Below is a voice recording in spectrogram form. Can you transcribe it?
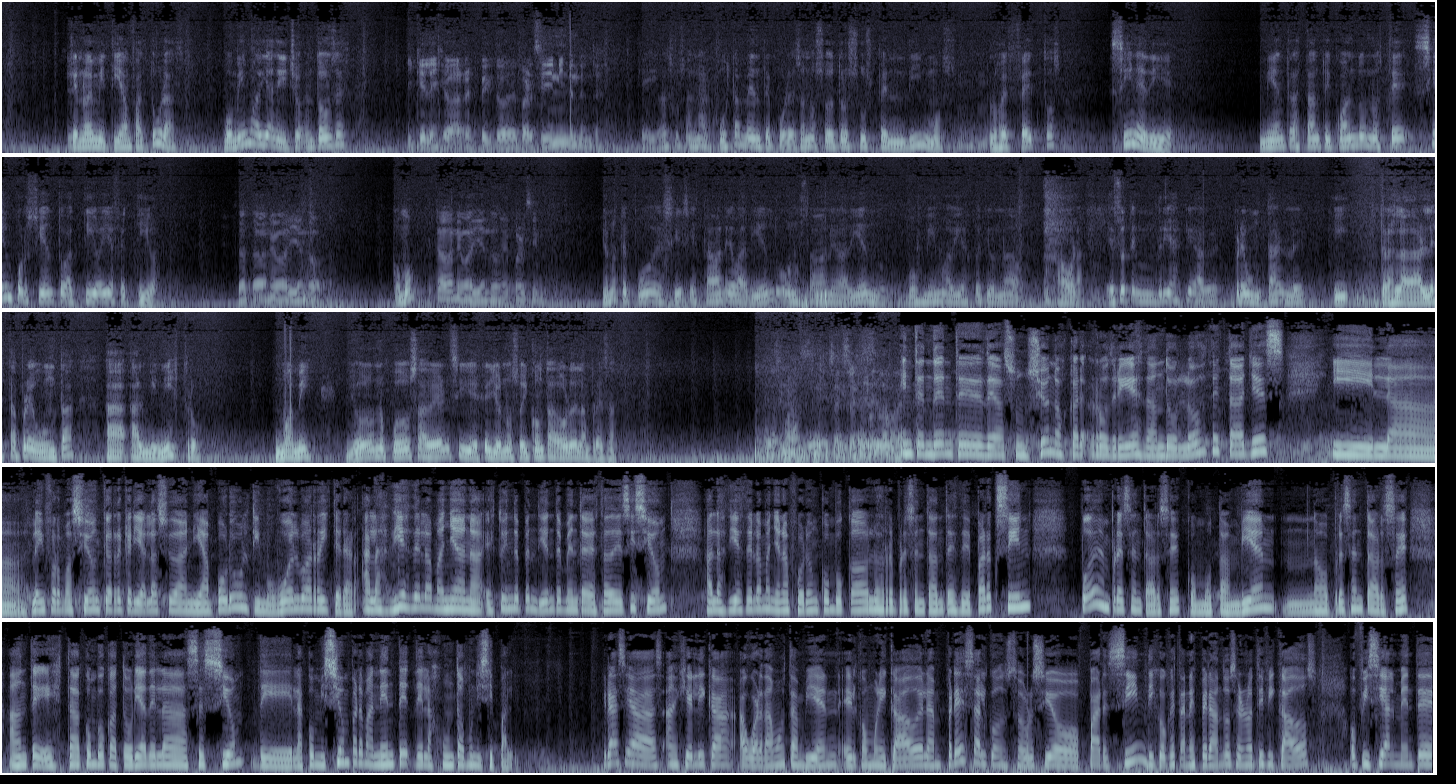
que no emitían facturas. Vos mismo habías dicho, entonces, ¿Y qué le dijeron al respecto de Parcín, intendente? que iba a subsanar. Justamente por eso nosotros suspendimos los efectos sin EDIE, mientras tanto y cuando no esté 100% activa y efectiva. O sea, estaban evadiendo ahora. ¿Cómo? Estaban evadiendo de Parcín. Yo no te puedo decir si estaban evadiendo o no estaban evadiendo. Vos mismo habías cuestionado. Ahora, eso tendrías que preguntarle y trasladarle esta pregunta al ministro, no a mí. Yo no puedo saber si es que yo no soy contador de la empresa. Intendente de Asunción, Oscar Rodríguez, dando los detalles y la, la información que requería la ciudadanía. Por último, vuelvo a reiterar, a las 10 de la mañana, esto independientemente de esta decisión, a las 10 de la mañana fueron convocados los representantes de Parksin. Pueden presentarse, como también no presentarse, ante esta convocatoria de la sesión de la Comisión Permanente de la Junta Municipal. Gracias, Angélica. Aguardamos también el comunicado de la empresa. El consorcio Parsin dijo que están esperando ser notificados oficialmente.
